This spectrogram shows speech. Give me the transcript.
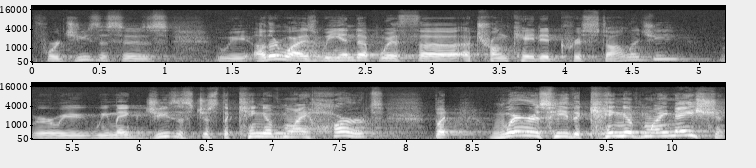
For Jesus is, we, otherwise we end up with uh, a truncated Christology, where we, we make Jesus just the king of my heart, but where is he the king of my nation?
